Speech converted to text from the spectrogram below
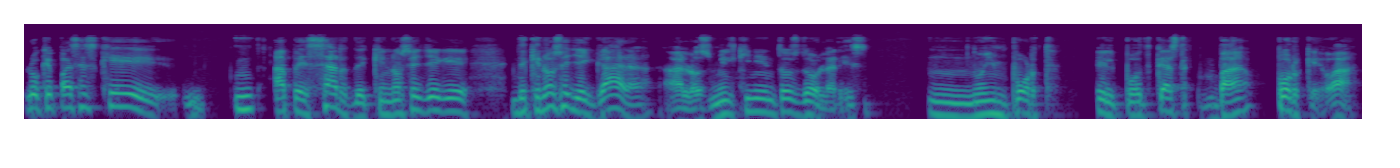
Lo que pasa es que mm, a pesar de que no se llegue, de que no se llegara a los 1.500 dólares, mm, no importa. El podcast va porque va.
